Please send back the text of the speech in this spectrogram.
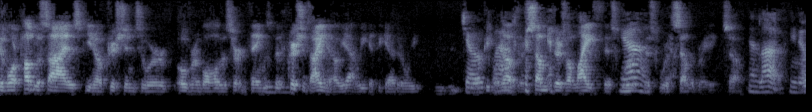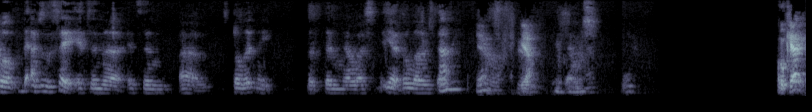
the more publicized, you know, Christians who are over involved with certain things. But the Christians I know, yeah, we get together, we Joke, people laugh, know there's some there's a life that's Yeah. worth that's worth celebrating. So and love. You know. Well, th- I was gonna say, it's in the, it's in, um, the litany, let them know us, yeah, the loves that. Oh, yeah. mhm. Okay,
